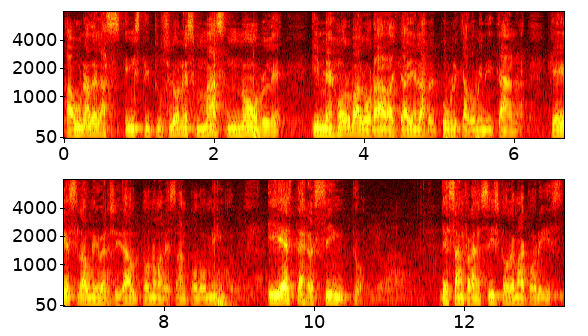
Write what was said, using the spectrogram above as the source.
a una de las instituciones más nobles y mejor valorada que hay en la República Dominicana, que es la Universidad Autónoma de Santo Domingo. Y este recinto de San Francisco de Macorís,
